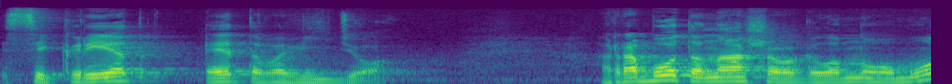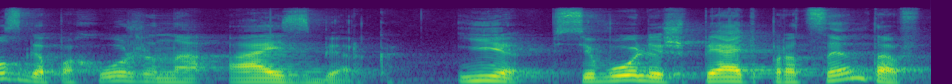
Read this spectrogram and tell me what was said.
секрет этого видео. Работа нашего головного мозга похожа на айсберг. И всего лишь 5%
